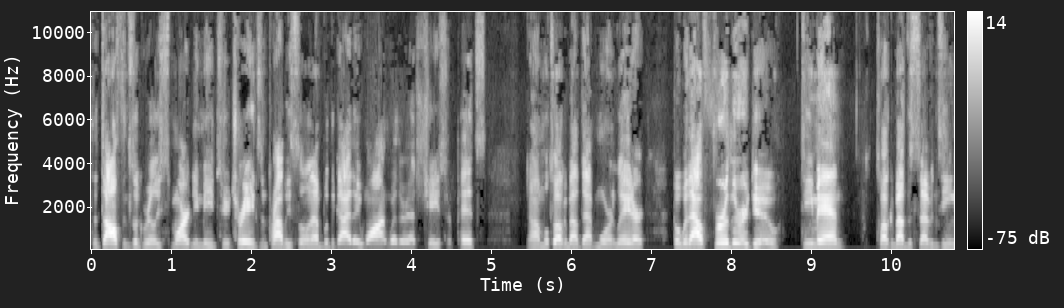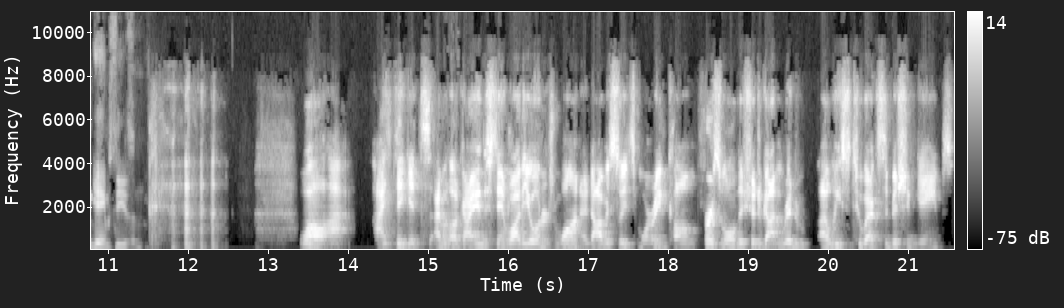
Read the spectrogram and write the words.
The Dolphins look really smart. They made two trades and probably still end up with the guy they want, whether that's Chase or Pitts. Um, we'll talk about that more later. But without further ado, D Man, talk about the 17 game season. Well, I, I think it's. I mean, look, I understand why the owners want it. Obviously, it's more income. First of all, they should have gotten rid of at least two exhibition games.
